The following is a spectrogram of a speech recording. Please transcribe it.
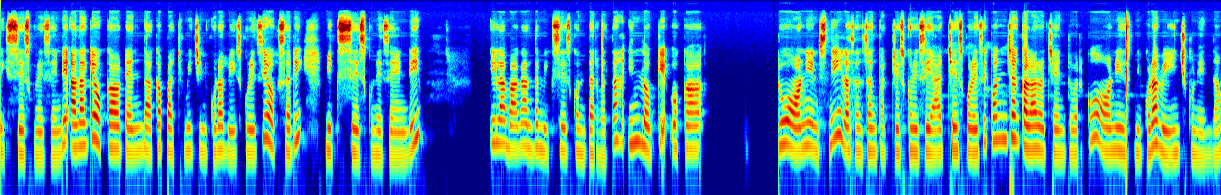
మిక్స్ చేసుకునేసేయండి. అలాగే ఒక టెన్ దాకా పచ్చిమిర్చిని కూడా వేసుకునేసి ఒకసారి మిక్స్ చేసుకునేసేయండి. ఇలా బాగా అంతా మిక్స్ చేసుకున్న తర్వాత ఇందులోకి ఒక టూ ఆనియన్స్ని ఇలా సన్సన్ కట్ చేసుకునేసి యాడ్ చేసుకునేసి కొంచెం కలర్ వచ్చేంత వరకు ఆనియన్స్ని కూడా వేయించుకునేద్దాం.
